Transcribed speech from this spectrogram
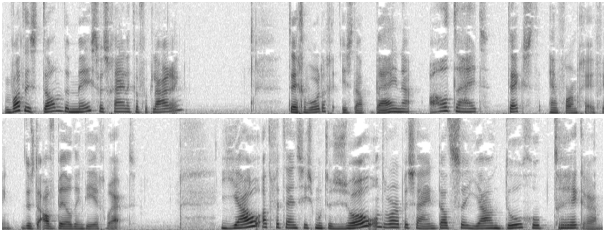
Wat is dan de meest waarschijnlijke verklaring? Tegenwoordig is dat bijna altijd tekst en vormgeving, dus de afbeelding die je gebruikt. Jouw advertenties moeten zo ontworpen zijn dat ze jouw doelgroep triggeren.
